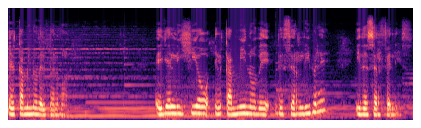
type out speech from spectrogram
el camino del perdón. Ella eligió el camino de, de ser libre y de ser feliz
